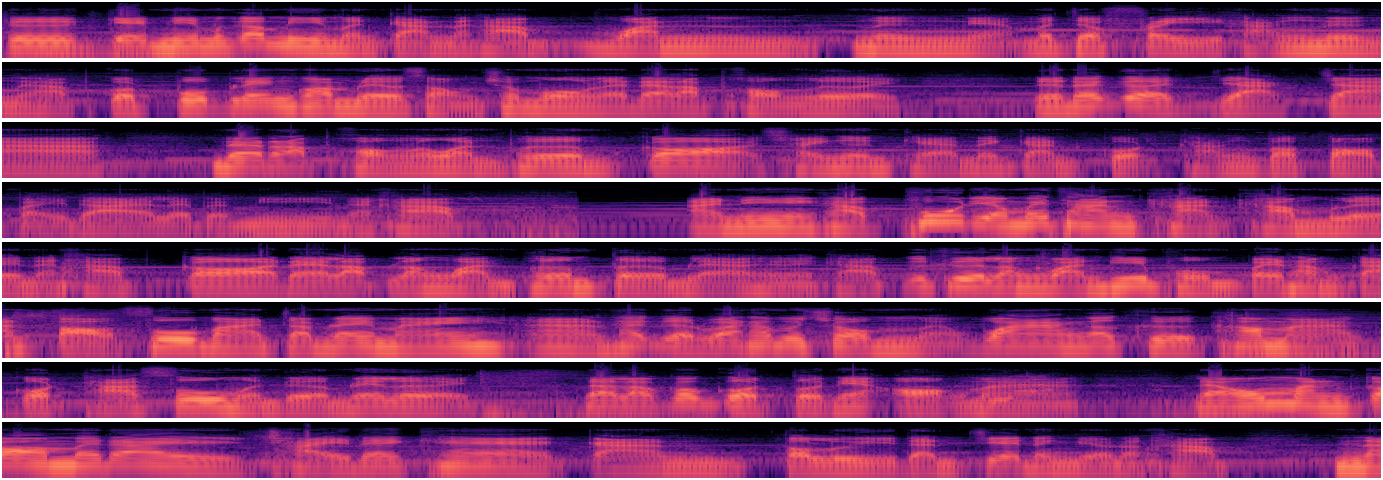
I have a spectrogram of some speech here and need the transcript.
คือเกมนี้มันก็มีเหมือนกันนะครับ วันหนึ่งเนี่ยมันจะฟรีครั้งหนึ่งนะครับ กดปุ๊บเร่งความเร็ว 2 ชั่วโมงแล้วได้รับของเลย หรือถ้าเกิดอยากจะได้รับของรางวัลเพิ่ม ก็ใช้เงินแคสในการกดครั้งต่อๆไปได้อะไรแบบนี้นะครับ อันนี้ครับพูดยังไม่ทันขาดคำเลยนะครับก็ได้รับรางวัลเพิ่มเติมแล้วเห็นไหมครับก็คือรางวัลที่ผมไปทำการต่อสู้มาจำได้ไหมอ่าถ้าเกิดว่าท่านผู้ชมว่างก็คือเข้ามากดท้าสู้เหมือนเดิมได้เลย แล้วเราก็กดตัวเนี้ยออกมา แล้วมันก็ไม่ได้ใช้ได้แค่การตะลุยดันเจี้ยนอย่างเดียวนะครับ ใน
